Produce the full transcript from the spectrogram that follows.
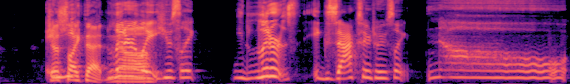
Just he- like that. nah. Literally, he was like, literally, exact same time. He was like, no.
